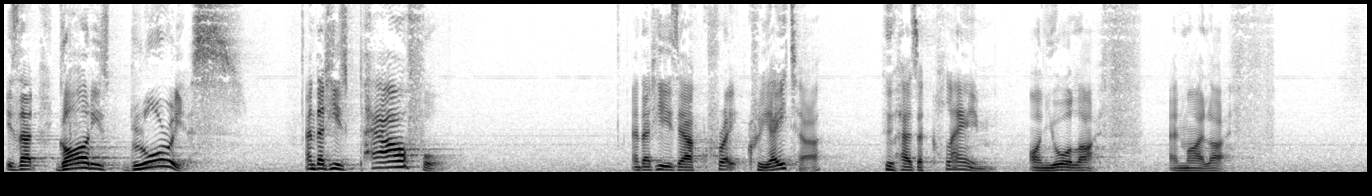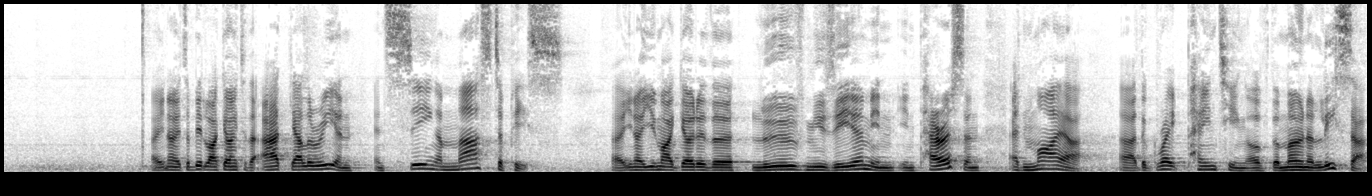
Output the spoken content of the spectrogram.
is that God is glorious and that He's powerful and that He is our cre- creator who has a claim on your life and my life. Uh, you know, it's a bit like going to the art gallery and, and seeing a masterpiece. Uh, you know, you might go to the Louvre Museum in, in Paris and admire uh, the great painting of the Mona Lisa.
